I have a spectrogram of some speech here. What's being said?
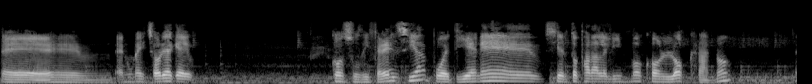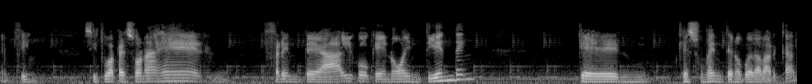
eh, en una historia que con sus diferencias, pues tiene ciertos paralelismos con Lovecraft, ¿no? En fin, sitúa personajes frente a algo que no entienden, que, que su mente no puede abarcar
